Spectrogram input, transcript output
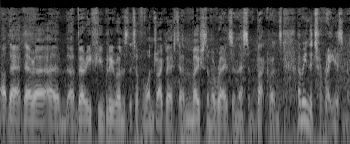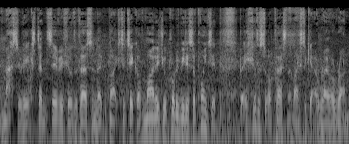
up there there are um, very few blue runs at the top of one drag lift, and most of them are reds, and there's some black runs. I mean, the terrain isn't massively extensive. If you're the person that likes to tick off mileage, you'll probably be disappointed. But if you're the sort of person that likes to get a rail run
